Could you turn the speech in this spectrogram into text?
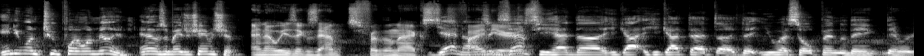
and he won 2.1 million, and it was a major championship. and now he's exempt for the next Yeah, no, five he's years. exempt. He had uh, he got he got that uh, that U.S. Open. They they were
